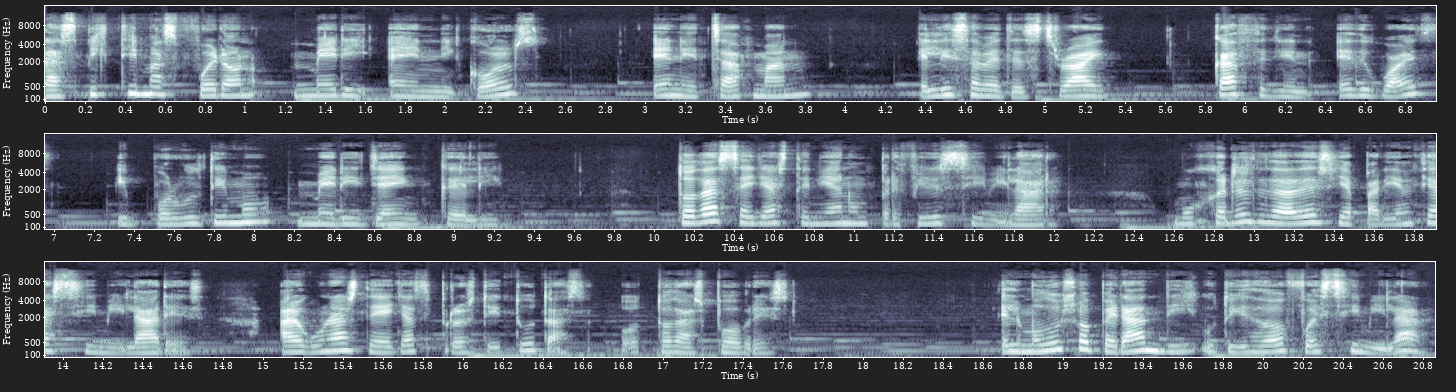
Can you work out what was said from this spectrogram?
Las víctimas fueron Mary Ann Nichols, Annie Chapman, Elizabeth Stride, Catherine Edwards y por último Mary Jane Kelly. Todas ellas tenían un perfil similar, mujeres de edades y apariencias similares, algunas de ellas prostitutas o todas pobres. El modus operandi utilizado fue similar,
